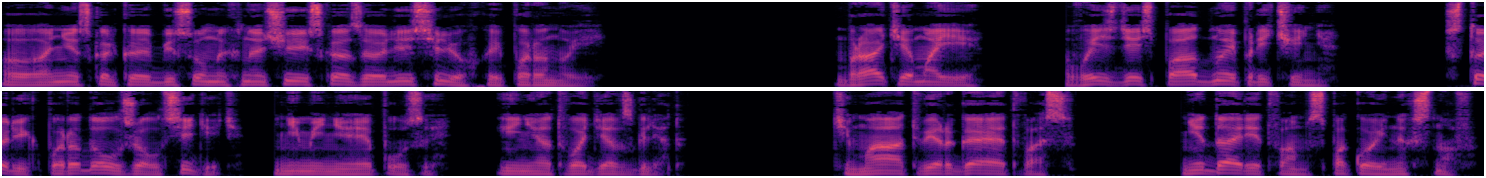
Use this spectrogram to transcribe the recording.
а несколько бессонных ночей сказались легкой паранойей. «Братья мои, Вы здесь по одной причине. Старик продолжал сидеть, не меняя позы и не отводя взгляд. Тьма отвергает вас, не дарит вам спокойных снов,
